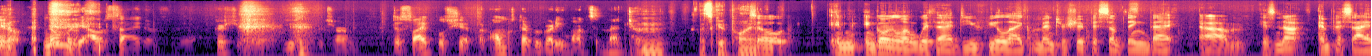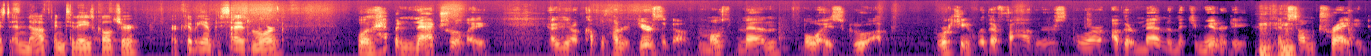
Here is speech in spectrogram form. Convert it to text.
you know, nobody outside of the Christian world uses the term discipleship, but almost everybody wants a mentor. Mm, that's a good point. So, in, in going along with that, do you feel like mentorship is something that um, is not emphasized enough in today's culture, or could be emphasized more? Well, it happened naturally. Uh, you know, a couple hundred years ago, most men, boys, grew up working with their fathers or other men in the community mm-hmm. in some trade,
